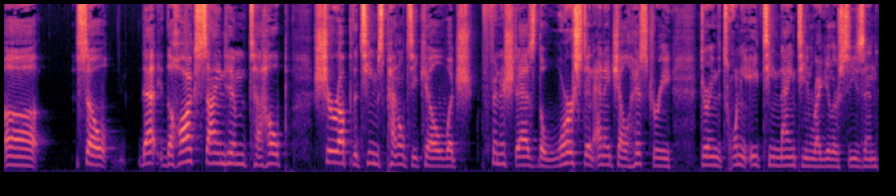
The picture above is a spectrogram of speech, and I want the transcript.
Uh, so, that the Hawks signed him to help shore up the team's penalty kill, which finished as the worst in NHL history during the 2018-19 regular season.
